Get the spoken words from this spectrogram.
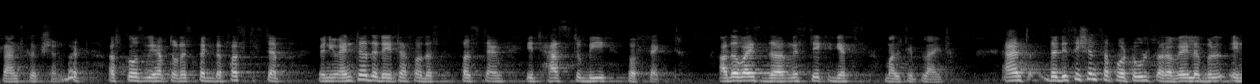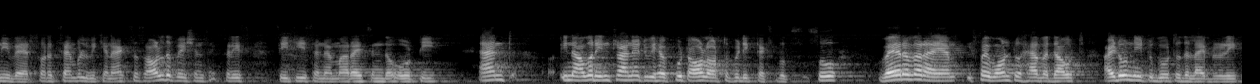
transcription. But of course, we have to respect the first step when you enter the data for the first time, it has to be perfect. Otherwise, the mistake gets multiplied. And the decision support tools are available anywhere. For example, we can access all the patient's x-rays, CTs and MRIs in the OT. And in our intranet, we have put all orthopedic textbooks. So wherever I am, if I want to have a doubt, I don't need to go to the library.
